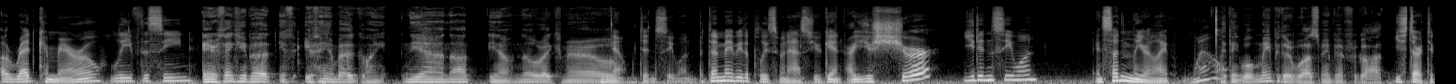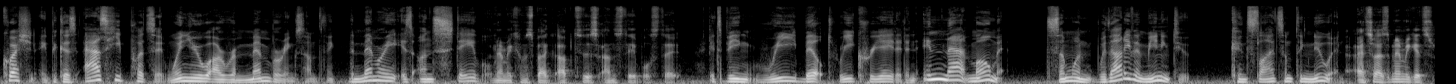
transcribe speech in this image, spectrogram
a red Camaro leave the scene? And you're thinking about you're you're thinking about going, yeah, not you know, no red Camaro. No, didn't see one. But then maybe the policeman asks you again, Are you sure you didn't see one? And suddenly you're like, Well, I think well maybe there was, maybe I forgot. you start to question it because as he puts it, when you are remembering something, the memory is unstable. Memory comes back up to this unstable state. It's being rebuilt, recreated. And in that moment, someone, without even meaning to, can slide something new in. And so as the memory gets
